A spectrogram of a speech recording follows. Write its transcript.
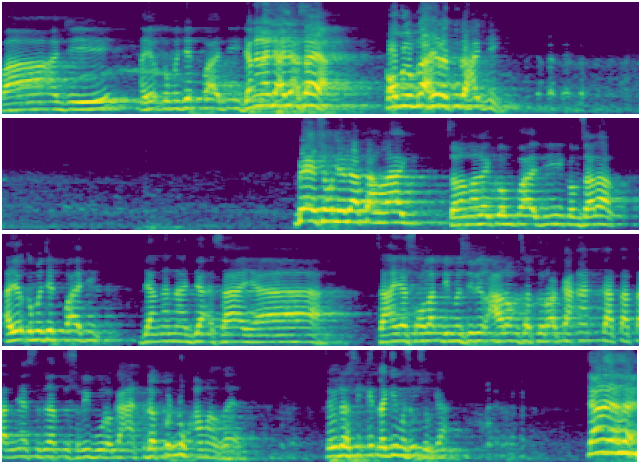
Pak Haji, ayo ke masjid Pak Haji. Jangan ajak-ajak saya. Kau belum lahir aku udah haji. Besok dia datang lagi. Assalamualaikum Pak Haji, Waalaikumsalam. Ayo ke masjid Pak Haji. Jangan ajak saya. Saya sholat di Masjidil Haram satu rakaat, catatannya seratus ribu rakaat. Udah penuh amal saya. Saya udah sedikit lagi masuk surga. Jangan ajak saya.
